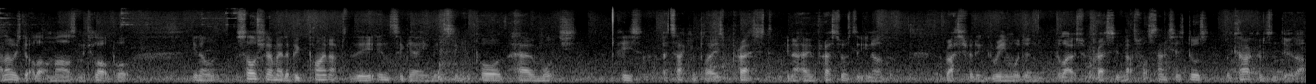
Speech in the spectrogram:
I know he's got a lot of miles on the clock, but you know, Solskjaer made a big point after the Inter game in Singapore how much his attacking players pressed. You know how impressed was that you know Rashford and Greenwood and the likes were pressing. That's what Sanchez does. Lukaku doesn't do that.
